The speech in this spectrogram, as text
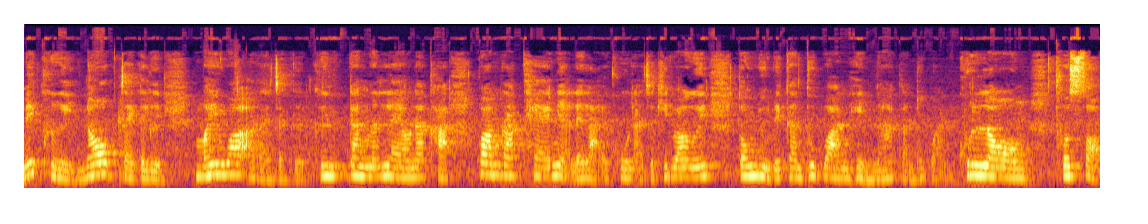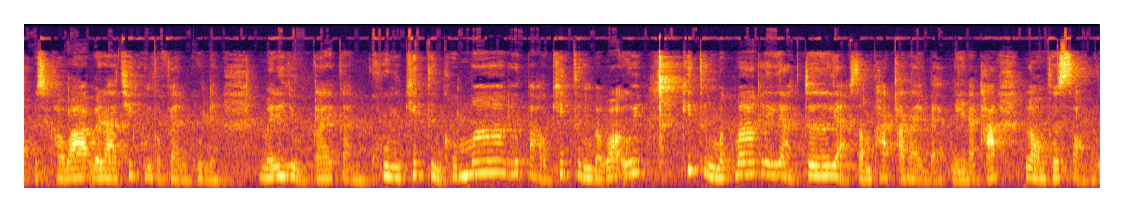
ไม่เคยนอกใจกันเลย ไม่ว่าอะไรจะเกิดขึ้นดังนั้นแล้วนะคะความรักแท้เนี่ยหลาย ๆ คนอาจจะคิดว่าเอ้ยต้องอยู่ด้วยกันทุกวันเห็นหน้ากันทุกวัน คุณลองทดสอบดูสิคะว่า เวลาที่คุณกับแฟนคุณเนี่ยไม่ได้อยู่ใกล้กัน คุณคิดถึงเขามากหรือเปล่าคิดถึงแบบว่าเอ้ย คิดถึงมากๆเลยอยากเจออยากสัมผัสอะไรแบบนี้นะคะ ลองทดสอบดู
